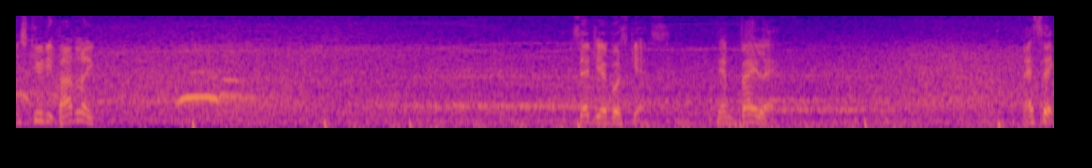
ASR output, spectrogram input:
Miscued it badly. Sergio Busquets. Dembele. Messi.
